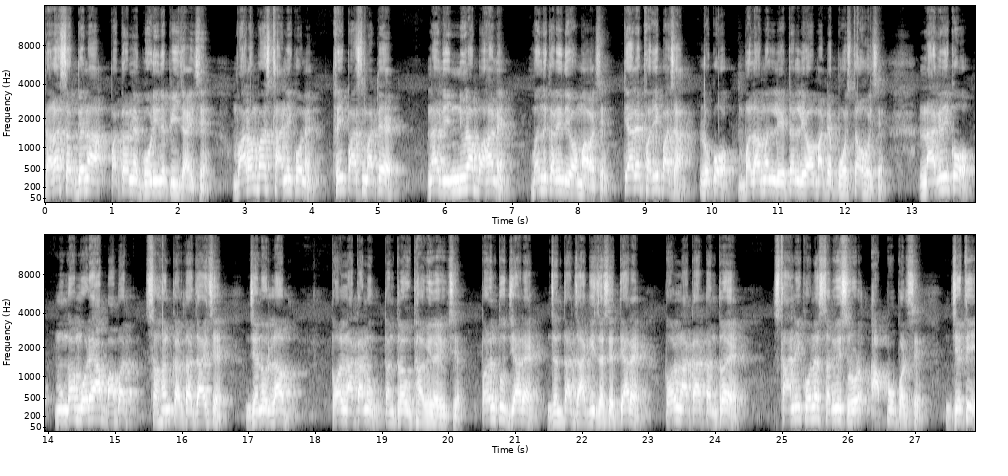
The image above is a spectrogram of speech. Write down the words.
ધારાસભ્યના પત્રને ગોળીને પી જાય છે. વારંવાર સ્થાનિકોને ફ્રી પાસ માટેના રિન્યુના બહાને બંધ કરી દેવામાં આવે છે ત્યારે ફરી પાછા લોકો ભલામણ લેટર લેવા માટે પહોંચતા હોય છે નાગરિકો મૂંગા મોડે આ બાબત સહન કરતા જાય છે જેનો લાભ ટોલ નાકાનું તંત્ર ઉઠાવી રહ્યું છે પરંતુ જ્યારે જનતા જાગી જશે ત્યારે ટોલ નાકા તંત્રએ સ્થાનિકોને સર્વિસ રોડ આપવો પડશે જેથી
